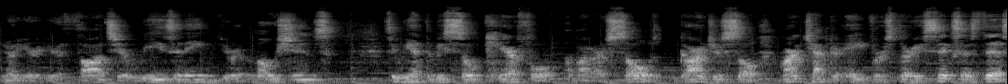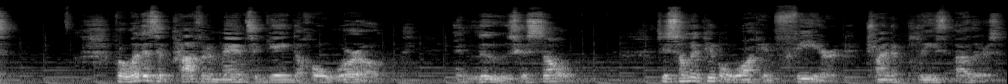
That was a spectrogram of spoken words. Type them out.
you know your your thoughts your reasoning your emotions. See we have to be so careful about our souls. Guard your soul. Mark chapter 8 verse 36 says this for what does it profit a man to gain the whole world and lose his soul? See so many people walk in fear trying to please others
